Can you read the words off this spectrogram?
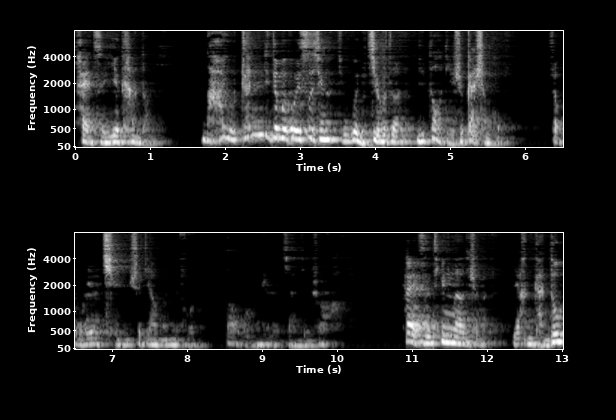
太子一看到，哪有真的这么回事情？就问借孤独：“你到底是干什么？”说我要请释迦牟尼佛到我们这来讲经说法。太子听了的时候也很感动，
